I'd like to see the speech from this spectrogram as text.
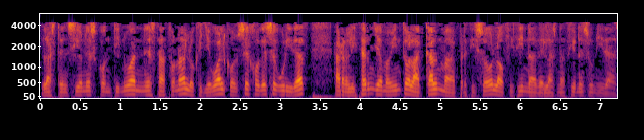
Las tensiones continúan en esta zona, lo que llevó al Consejo de Seguridad a realizar un llamamiento a la calma, precisó la Oficina de las Naciones Unidas.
